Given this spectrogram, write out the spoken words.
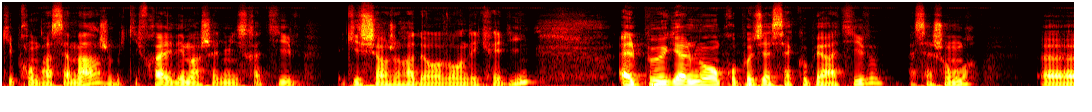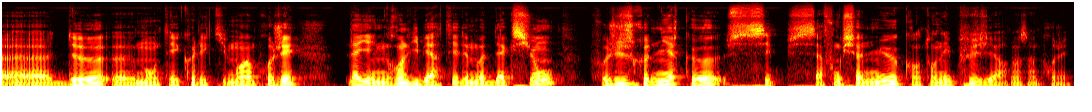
qui prendra sa marge, mais qui fera les démarches administratives et qui se chargera de revendre les crédits. Elle peut également proposer à sa coopérative, à sa chambre, euh, de monter collectivement un projet. Là, il y a une grande liberté de mode d'action. Il faut juste retenir que ça fonctionne mieux quand on est plusieurs dans un projet.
